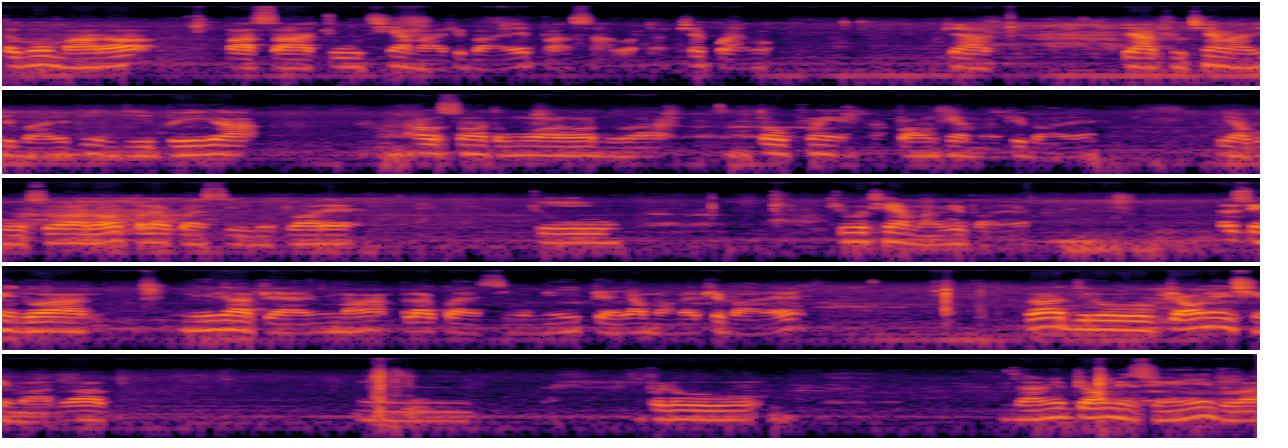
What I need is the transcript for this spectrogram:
ကတငုံမှာတော့ပါစာကျိုးထည့်မှာဖြစ်ပါတယ်ပါစာပေါ့ဒါဖြတ်ကွိုင်ပေါ့ပြပြဖြူထည့်မှာဖြစ်ပါတယ်ပြီးရင်ဒီဘေးကအောက်ဆုံးတငုံကတော့သူကတော့ဖွင့်အပေါင်းထည့်မှာဖြစ်ပါတယ်ပြဖို့ဆိုတော့ black one c ကိုတွားတဲ့ကျိုးကျိုးထည့်မှာဖြစ်ပါတယ်အဲ့ဆိုရင်သူကမီးကပြန်မှ black one c ကိုမီးပြန်ရောက်မှာပဲဖြစ်ပါတယ်သူကဒီလိုပြောင်းတဲ့အချိန်မှာသူကอืม ဘယ်လိုဒါမျိုးပြောင်းမယ်ဆိုရင်သူက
